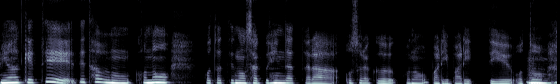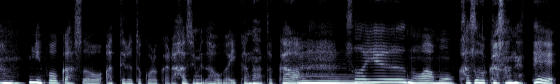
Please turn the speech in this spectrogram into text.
見分けて、で、多分このホタテの作品だったら、おそらくこのバリバリっていう音にフォーカスを当てるところから始めた方がいいかなとか、そういうのはもう数を重ねて、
